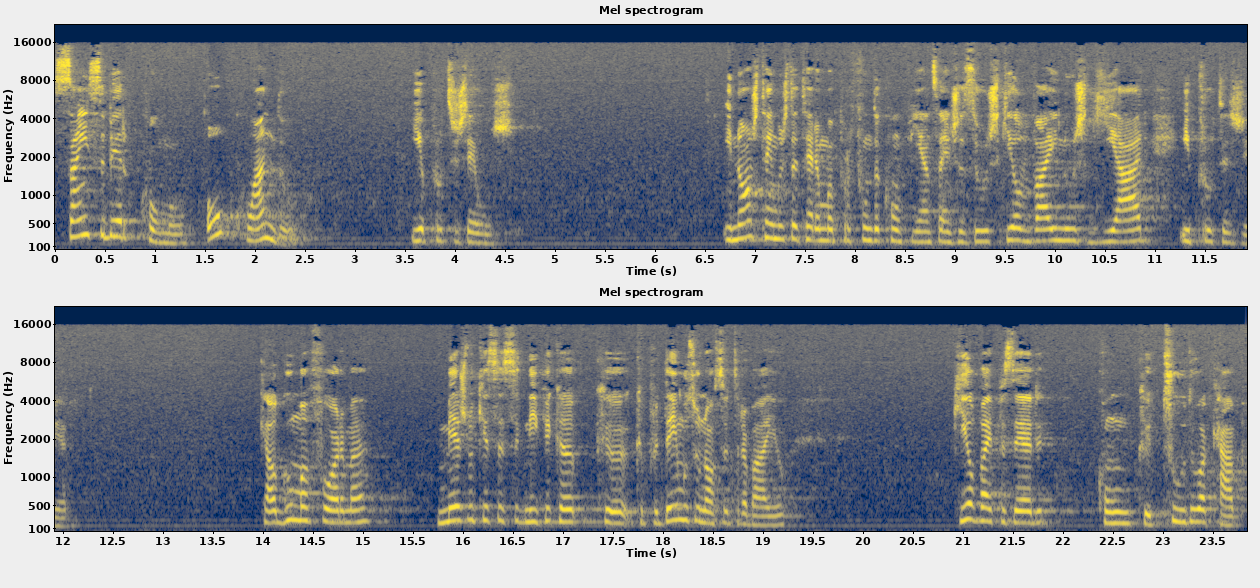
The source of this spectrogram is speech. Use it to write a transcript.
sem saber como ou quando, ia protegê-los. E nós temos de ter uma profunda confiança em Jesus, que Ele vai nos guiar e proteger. Que, de alguma forma, mesmo que isso signifique que, que perdemos o nosso trabalho, que Ele vai fazer com que tudo acabe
